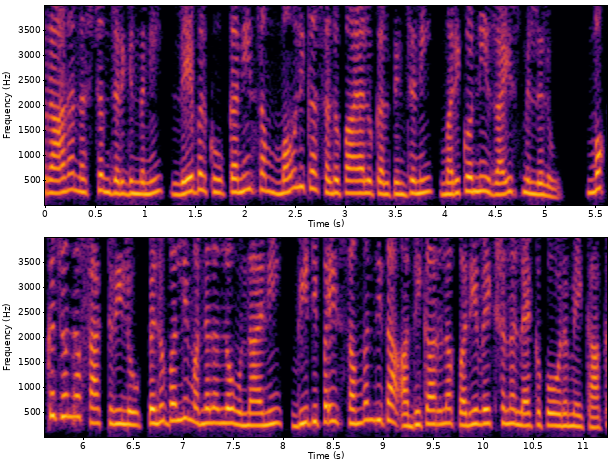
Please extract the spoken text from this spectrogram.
ప్రాణ నష్టం జరిగిందని లేబర్కు కనీసం మౌలిక సదుపాయాలు కల్పించని మరికొన్ని రైస్ మిల్లులు. మొక్కజొన్న ఫ్యాక్టరీలు పెనుబల్లి మండలంలో ఉన్నాయని వీటిపై సంబంధిత అధికారుల పర్యవేక్షణ లేకపోవడమే కాక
